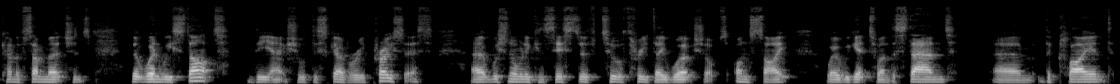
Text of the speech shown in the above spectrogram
kind of some merchants that when we start the actual discovery process, uh, which normally consists of two or three day workshops on site, where we get to understand um, the client,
